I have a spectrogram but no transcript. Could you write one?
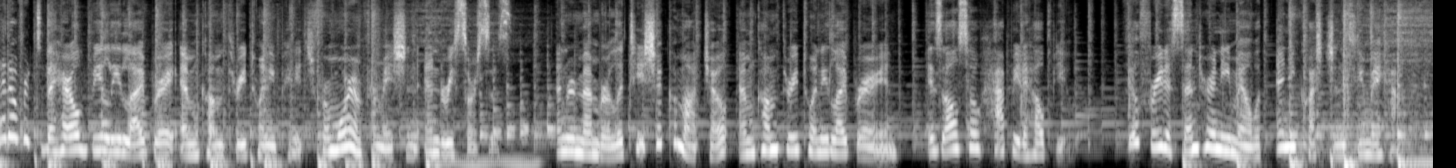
Head over to the Harold B. Lee Library MCOM 320 page for more information and resources. And remember, Leticia Camacho, MCOM 320 librarian, is also happy to help you. Feel free to send her an email with any questions you may have.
